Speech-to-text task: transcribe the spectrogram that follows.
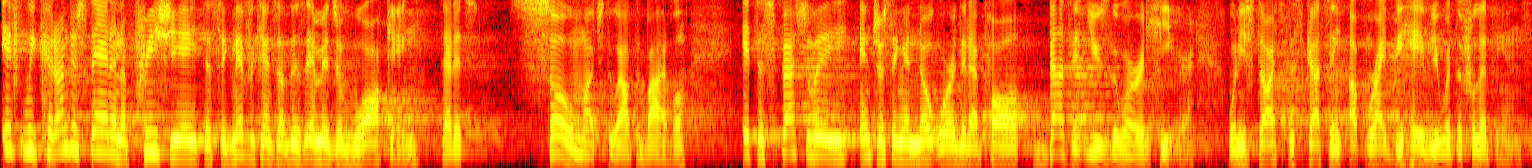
If we could understand and appreciate the significance of this image of walking, that it's so much throughout the Bible, it's especially interesting and noteworthy that Paul doesn't use the word here when he starts discussing upright behavior with the Philippians.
